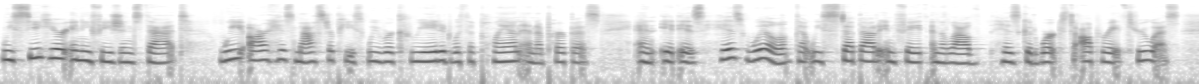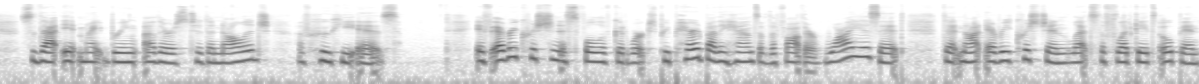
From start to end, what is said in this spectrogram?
We see here in Ephesians that we are His masterpiece. We were created with a plan and a purpose, and it is His will that we step out in faith and allow His good works to operate through us so that it might bring others to the knowledge of who He is. If every Christian is full of good works prepared by the hands of the Father, why is it that not every Christian lets the floodgates open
